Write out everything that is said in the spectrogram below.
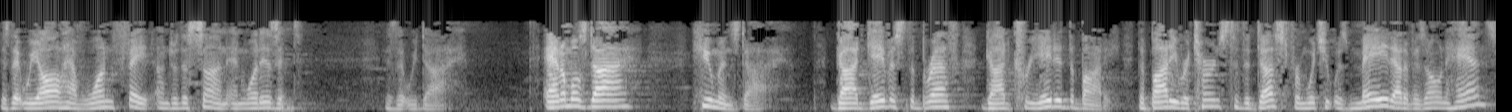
is that we all have one fate under the sun, and what is it? Is that we die. Animals die, humans die. God gave us the breath, God created the body. The body returns to the dust from which it was made out of his own hands,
